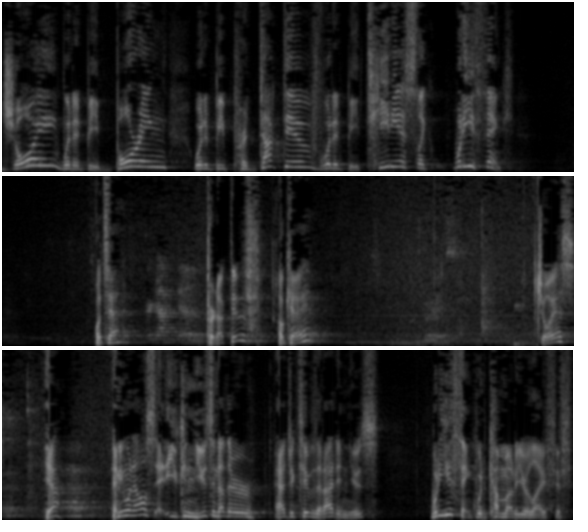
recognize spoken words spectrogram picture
joy? Would it be boring? Would it be productive? Would it be tedious? Like, what do you think? What's that? Productive. Productive? Okay. Joyous? Yeah. Anyone else? You can use another adjective that I didn't use. What do you think would come out of your life if,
